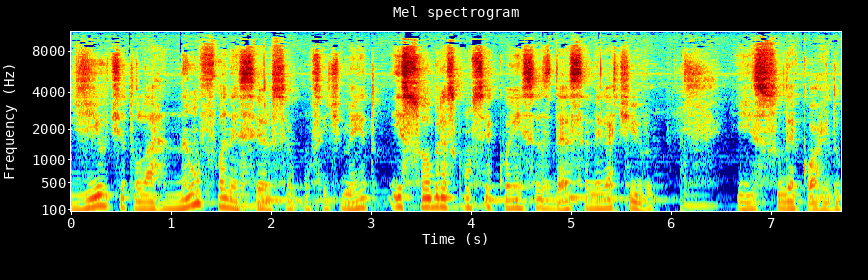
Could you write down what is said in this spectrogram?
de o titular não fornecer o seu consentimento e sobre as consequências dessa negativa. Isso decorre do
